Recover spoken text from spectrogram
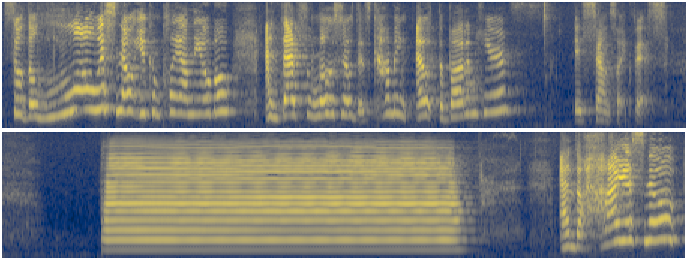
So the lowest note you can play on the oboe, and that's the lowest note that's coming out the bottom here, it sounds like this. And the highest note,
